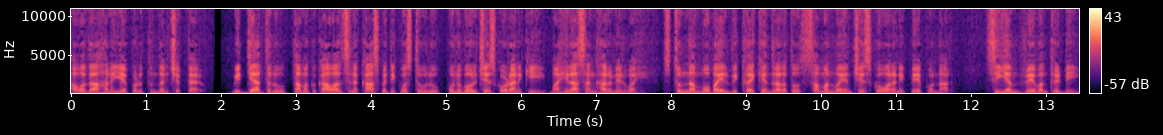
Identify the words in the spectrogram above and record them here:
అవగాహన ఏర్పడుతుందని చెప్పారు. విద్యార్థులు తమకు కావాల్సిన కాస్మెటిక్ వస్తువులు కొనుగోలు చేసుకోవడానికి మహిళా సంఘాలు నిర్వహిస్తున్న మొబైల్ విక్రయ కేంద్రాలతో సమన్వయం చేసుకోవాలని పేర్కొన్నారు. సీఎం రేవంత్ రెడ్డి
